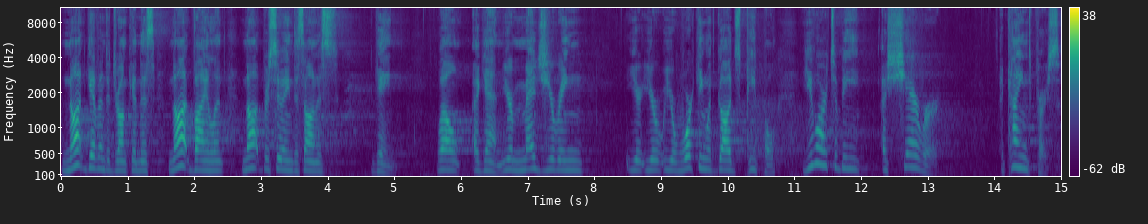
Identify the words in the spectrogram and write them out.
not given to drunkenness, not violent, not pursuing dishonest gain. Well, again, you're measuring, you're, you're, you're working with God's people. You are to be a sharer, a kind person.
